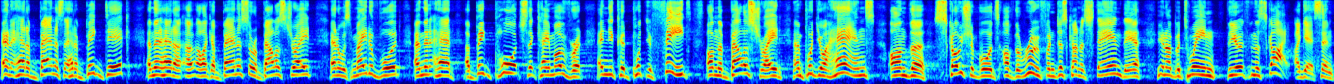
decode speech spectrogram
and it had a banister, it had a big deck, and then it had a, a, like a banister, a balustrade, and it was made of wood. And then it had a big porch that came over it, and you could put your feet on the balustrade and put your hands on the scotia boards of the roof and just kind of stand there, you know, between the earth and the sky, I guess. And,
